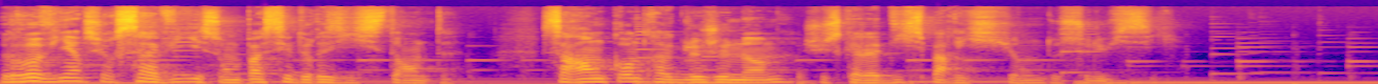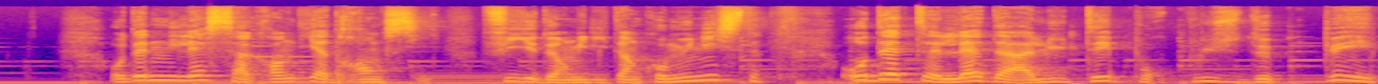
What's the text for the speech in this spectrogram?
revient sur sa vie et son passé de résistante, sa rencontre avec le jeune homme jusqu'à la disparition de celui-ci. Odette Niles a grandi à Drancy. Fille d'un militant communiste, Odette l'aide à lutter pour plus de paix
